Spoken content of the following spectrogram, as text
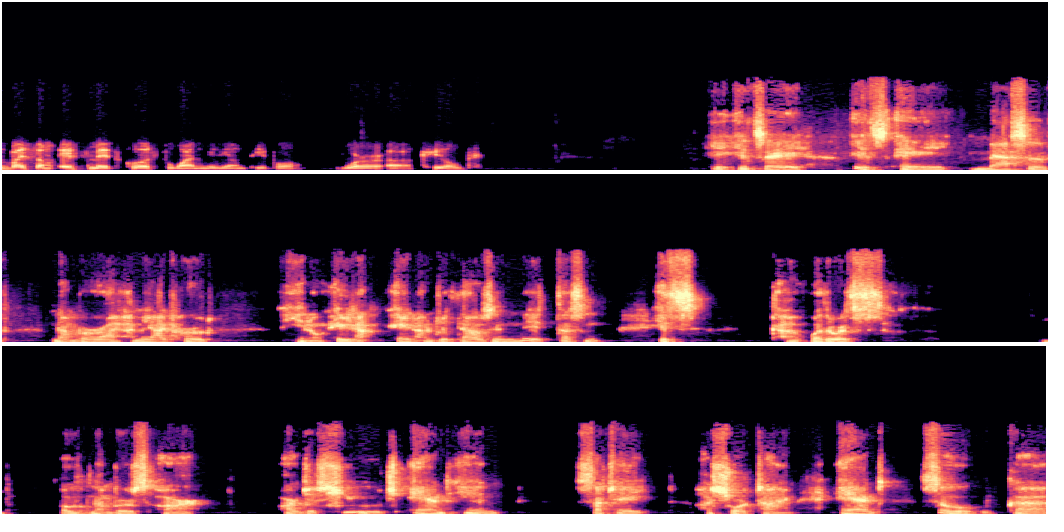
by some estimates, close to 1 million people were killed. It's a it's a massive number. I, I mean, I've heard, you know, 800,000. it doesn't, it's, whether it's, both numbers are, are just huge and in such a, a short time. And so uh,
